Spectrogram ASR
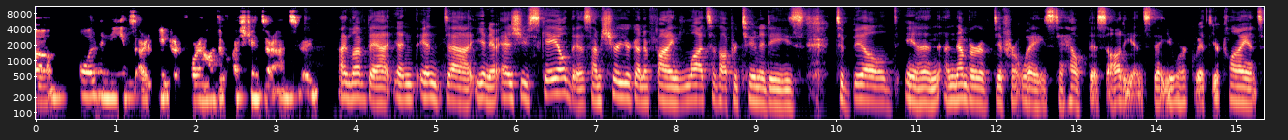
um, all the needs are catered for and all the questions are answered I love that. And, and, uh, you know, as you scale this, I'm sure you're going to find lots of opportunities to build in a number of different ways to help this audience that you work with, your clients.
